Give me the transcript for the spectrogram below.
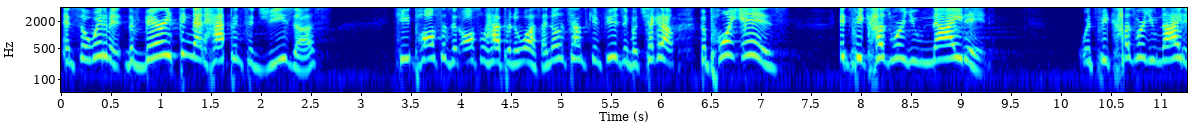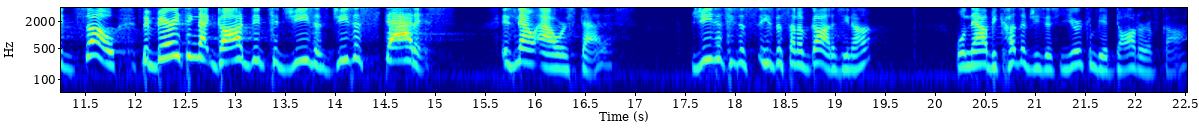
And so, wait a minute, the very thing that happened to Jesus, he, Paul says it also happened to us. I know that sounds confusing, but check it out. The point is, it's because we're united. It's because we're united. So, the very thing that God did to Jesus, Jesus' status, is now our status. Jesus, he's, a, he's the Son of God, is he not? Well, now because of Jesus, you can be a daughter of God,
